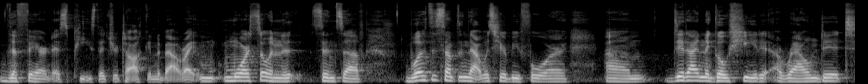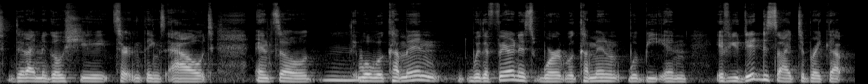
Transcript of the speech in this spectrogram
the fairness piece that you're talking about, right? M- more so in the sense of was this something that was here before? Um, did I negotiate it around it? Did I negotiate certain things out? And so, mm. what would come in with a fairness word would come in would be in if you did decide to break up,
